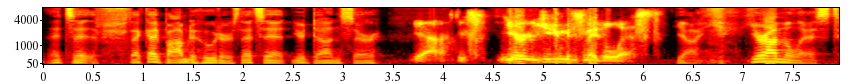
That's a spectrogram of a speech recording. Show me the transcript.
That's it. That guy bombed a Hooters. That's it. You're done, sir. Yeah. You're you just made the list. Yeah, you're on the list.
